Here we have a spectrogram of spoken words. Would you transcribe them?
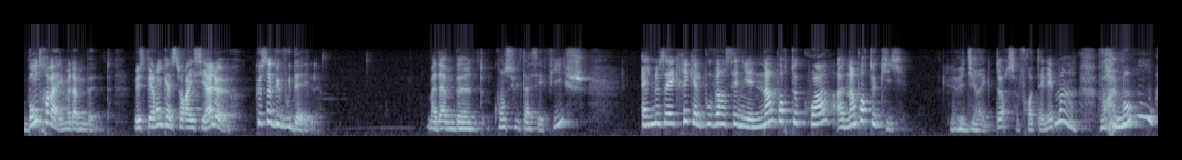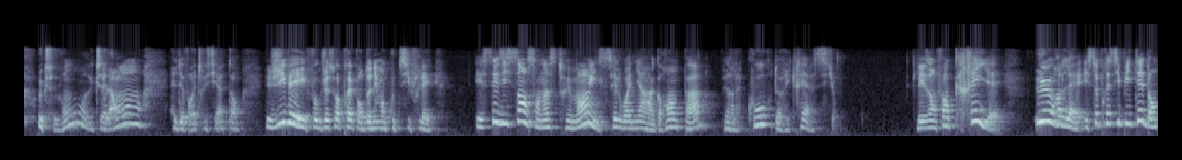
Bon travail, Madame Bunt. Espérons qu'elle sera ici à l'heure. Que savez-vous d'elle? Madame Bunt consulta ses fiches. Elle nous a écrit qu'elle pouvait enseigner n'importe quoi à n'importe qui. Le directeur se frottait les mains. Vraiment? Excellent, excellent. Elle devrait être ici à temps. J'y vais, il faut que je sois prêt pour donner mon coup de sifflet. Et saisissant son instrument, il s'éloigna à grands pas vers la cour de récréation. Les enfants criaient, hurlaient et se précipitaient dans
